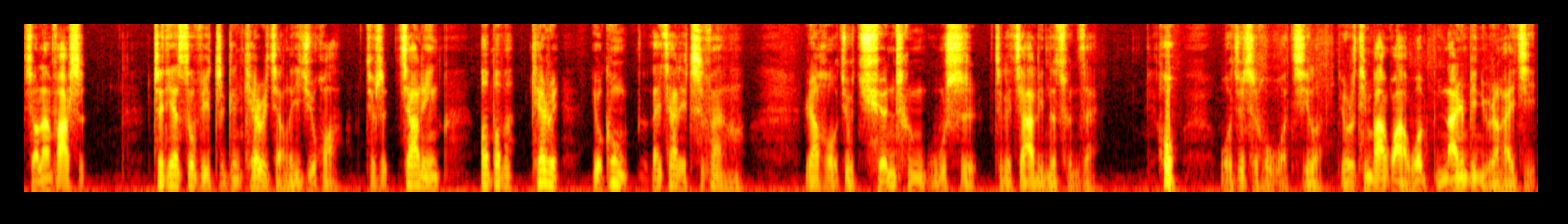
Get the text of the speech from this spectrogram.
小兰发誓，这天 Sophie 只跟 Carrie 讲了一句话，就是嘉玲，哦不不，Carrie 有空来家里吃饭啊，然后就全程无视这个嘉玲的存在。嚯，我这时候我急了，有时候听八卦，我男人比女人还急。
